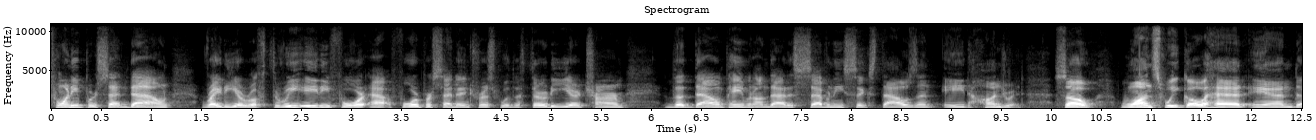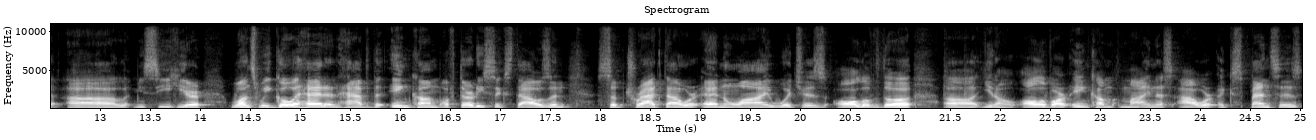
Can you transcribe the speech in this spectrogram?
20% down right here of 384 at 4% interest with a 30-year term the down payment on that is 76,800. So once we go ahead and uh, let me see here, once we go ahead and have the income of 36,000, subtract our NOI, which is all of the, uh, you know, all of our income minus our expenses,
